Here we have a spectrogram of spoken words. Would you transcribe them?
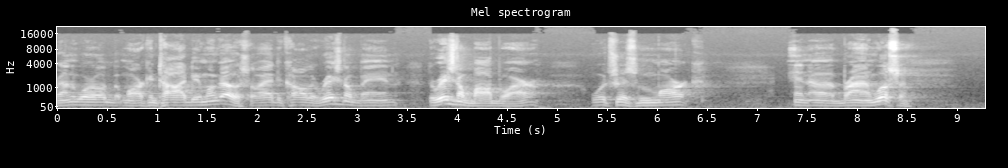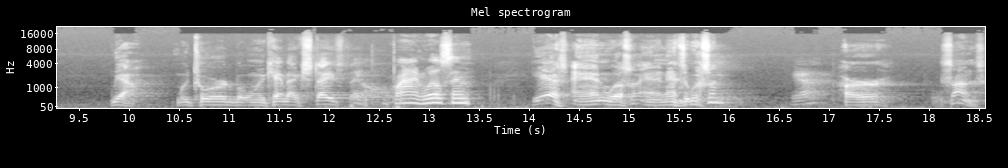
around the world, but Mark and Todd didn't want to go. So I had to call the original band, the original Barbed Wire, which was Mark and uh, Brian Wilson. Yeah, we toured, but when we came back States, they all Brian Wilson. Yes, Ann Wilson and Nancy Wilson. Her sons.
